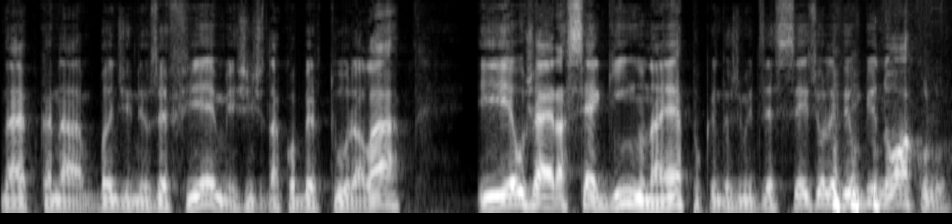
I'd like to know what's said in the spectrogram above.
na época na Band News FM, a gente na cobertura lá. E eu já era ceguinho na época, em 2016, e eu levei um binóculo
